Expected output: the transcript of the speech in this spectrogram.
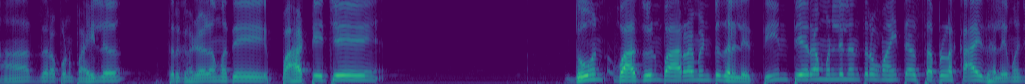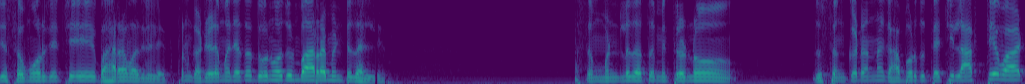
आज जर आपण पाहिलं तर घड्याळामध्ये पहाटेचे दोन वाजून बारा मिनिटं झालेले तीन तेरा म्हणल्यानंतर माहिती असतं आपल्याला काय झालंय. म्हणजे समोरच्याचे बारा वाजलेले आहेत. पण घड्याळामध्ये आता दोन वाजून बारा मिनिटं झालेले आहेत. असं म्हटलं जातं मित्रांनो. जो संकटांना घाबरतो त्याची लागते वाट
